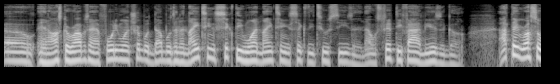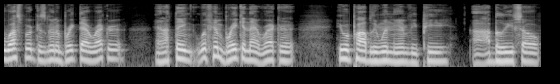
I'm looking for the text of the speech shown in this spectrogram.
Uh, and Oscar Robertson had 41 triple doubles in the 1961 1962 season. That was 55 years ago. I think Russell Westbrook is going to break that record. And I think with him breaking that record, he will probably win the MVP. Uh, I believe so.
